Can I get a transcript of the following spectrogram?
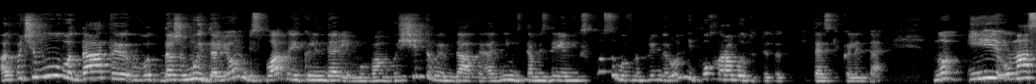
а почему вот даты вот даже мы даем бесплатные календари? Мы вам высчитываем даты одним там из древних способов например он неплохо работает этот китайский календарь но и у нас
